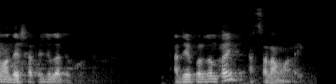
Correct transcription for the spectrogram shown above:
আমাদের সাথে যোগাযোগ করতে পারেন। আজ এ পর্যন্তই, আসসালামু আলাইকুম।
